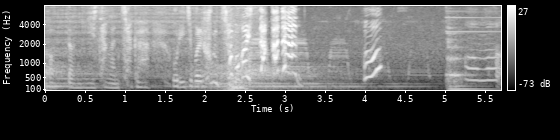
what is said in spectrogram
어떤 이상한 차가 우리 집을 훔쳐보고 있었거든. 어머,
